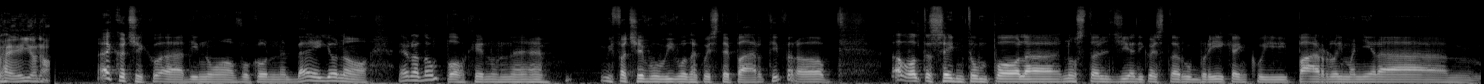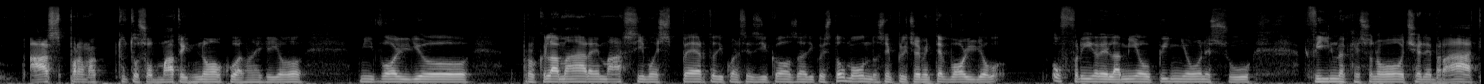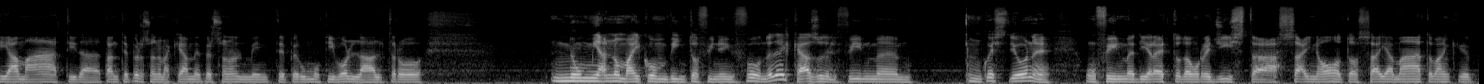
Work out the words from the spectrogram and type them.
Beh, io no. Eccoci qua di nuovo con Beh, io no. Era da un po' che non eh, mi facevo vivo da queste parti, però a volte sento un po' la nostalgia di questa rubrica in cui parlo in maniera mm, aspra, ma tutto sommato innocua. Non è che io mi voglio proclamare massimo esperto di qualsiasi cosa di questo mondo, semplicemente voglio offrire la mia opinione su film che sono celebrati, amati da tante persone, ma che a me personalmente per un motivo o l'altro non mi hanno mai convinto fino in fondo. Ed è il caso del film in questione, un film diretto da un regista assai noto, assai amato, ma anche,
